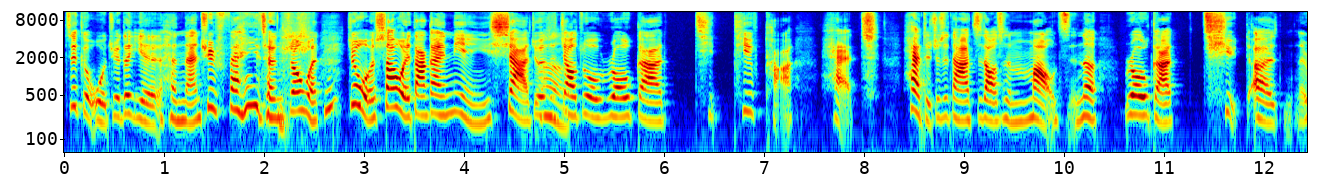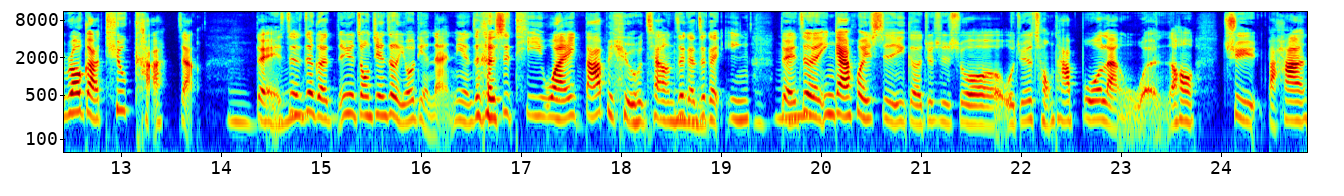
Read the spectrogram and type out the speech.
这个，我觉得也很难去 翻译成中文。就我稍微大概念一下，就是叫做 Rogativka hat，hat 就是大家知道是帽子。那 Rogativ 呃 Rogativka 这样。嗯，对，这这个因为中间这个有点难念，这个是 T Y W 这样，这个这个音，对，这个应该会是一个，就是说，我觉得从它波兰文，然后去把它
